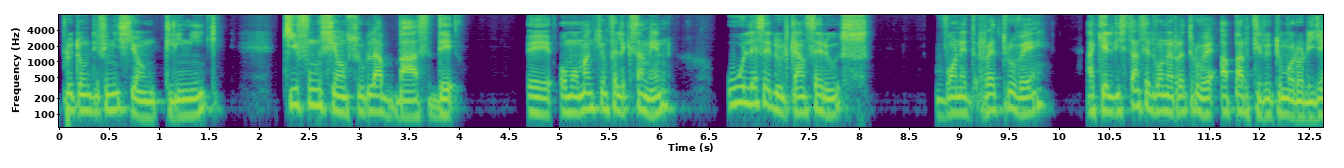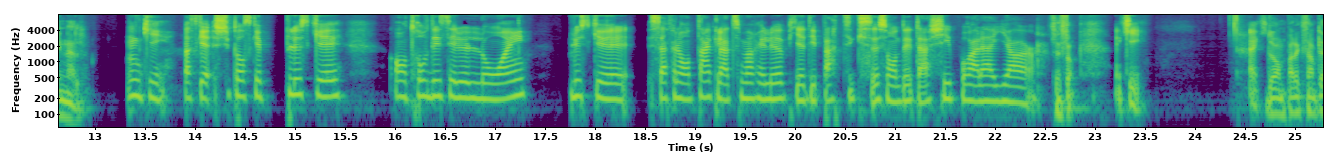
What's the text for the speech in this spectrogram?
plutôt une définition clinique qui fonctionne sur la base de eh, au moment qu'on fait l'examen où les cellules cancéreuses vont être retrouvées, à quelle distance elles vont être retrouvées à partir du tumeur original. OK. Parce que je suppose que plus que on trouve des cellules loin, plus que ça fait longtemps que la tumeur est là, puis il y a des parties qui se sont détachées pour aller ailleurs. C'est ça. OK. Donc, par exemple,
